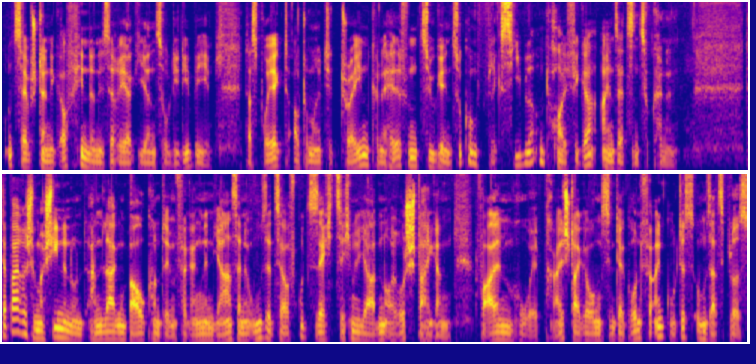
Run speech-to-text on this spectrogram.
und selbstständig auf Hindernisse reagieren, so die DB. Das Projekt Automated Train könne helfen, Züge in Zukunft flexibler und häufiger einsetzen zu können. Der bayerische Maschinen- und Anlagenbau konnte im vergangenen Jahr seine Umsätze auf gut 60 Milliarden Euro steigern. Vor allem hohe Preissteigerungen sind der Grund für ein gutes Umsatzplus.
